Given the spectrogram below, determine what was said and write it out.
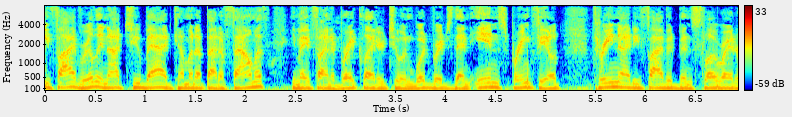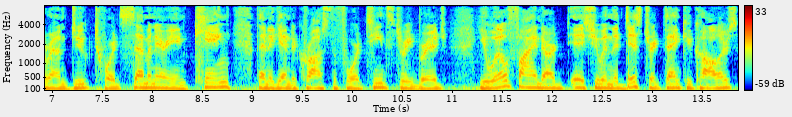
95, really not too bad coming up out of Falmouth. You may find a brake light or two in Woodbridge, then in Springfield. 395 had been slow right around Duke towards Seminary and King, then again to cross the 14th Street Bridge. You will find our issue in the district, thank you callers,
